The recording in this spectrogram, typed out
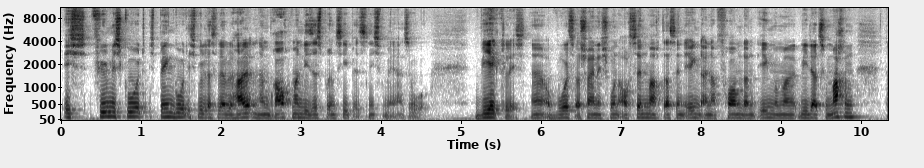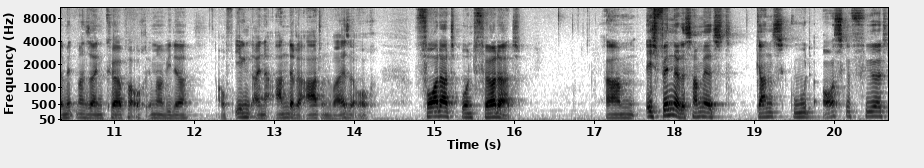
ich fühle mich gut, ich bin gut, ich will das Level halten, dann braucht man dieses Prinzip jetzt nicht mehr so wirklich. Ne? Obwohl es wahrscheinlich schon auch Sinn macht, das in irgendeiner Form dann irgendwann mal wieder zu machen, damit man seinen Körper auch immer wieder auf irgendeine andere Art und Weise auch fordert und fördert. Ähm, ich finde, das haben wir jetzt ganz gut ausgeführt.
